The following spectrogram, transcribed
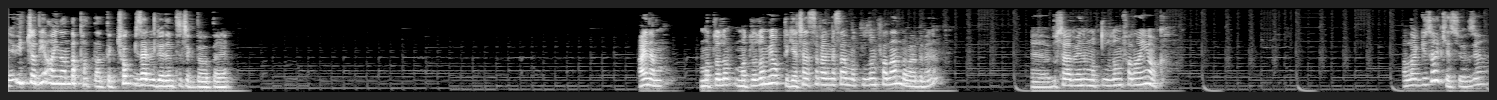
3 cadıyı aynı anda patlattık. Çok güzel bir görüntü çıktı ortaya. Aynen mutluluğum, mutluluğum yoktu. Geçen sefer mesela mutluluğum falan da vardı benim. Ee, bu sefer benim mutluluğum falan yok. Allah güzel kesiyoruz ya.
